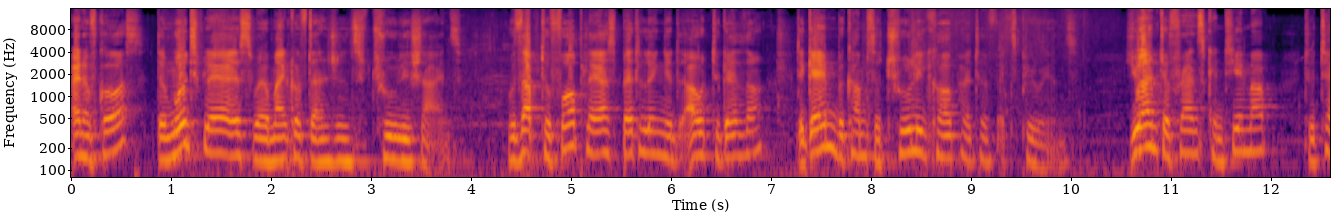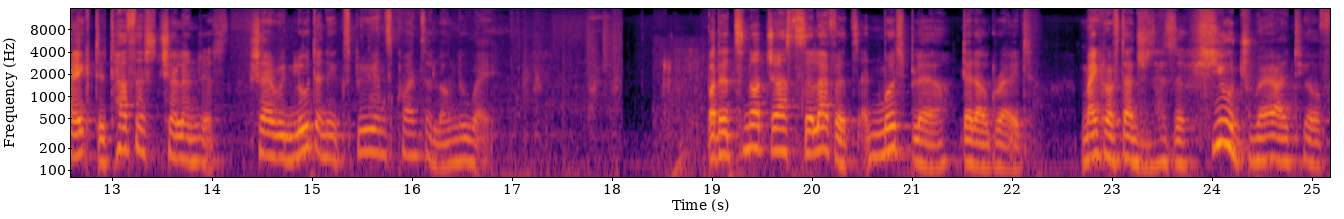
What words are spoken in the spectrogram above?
And of course, the multiplayer is where Minecraft Dungeons truly shines. With up to 4 players battling it out together, the game becomes a truly cooperative experience. You and your friends can team up to take the toughest challenges, sharing loot and experience points along the way. But it's not just the levels and multiplayer that are great. Minecraft Dungeons has a huge variety of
